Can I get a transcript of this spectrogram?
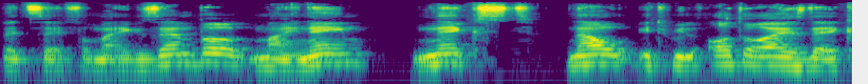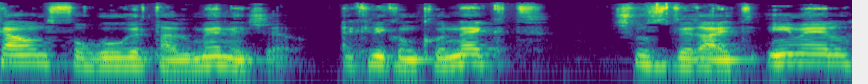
Let's say for my example, my name. Next, now it will authorize the account for Google Tag Manager. I click on connect, choose the right email,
